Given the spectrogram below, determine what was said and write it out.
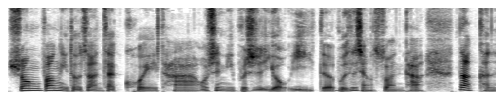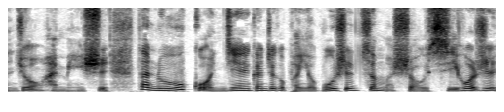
双方你都知道你在亏他，或是你不是有意的，不是想酸他，那可能就还没事。但如果你今天跟这个朋友不是这么熟悉，或者是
